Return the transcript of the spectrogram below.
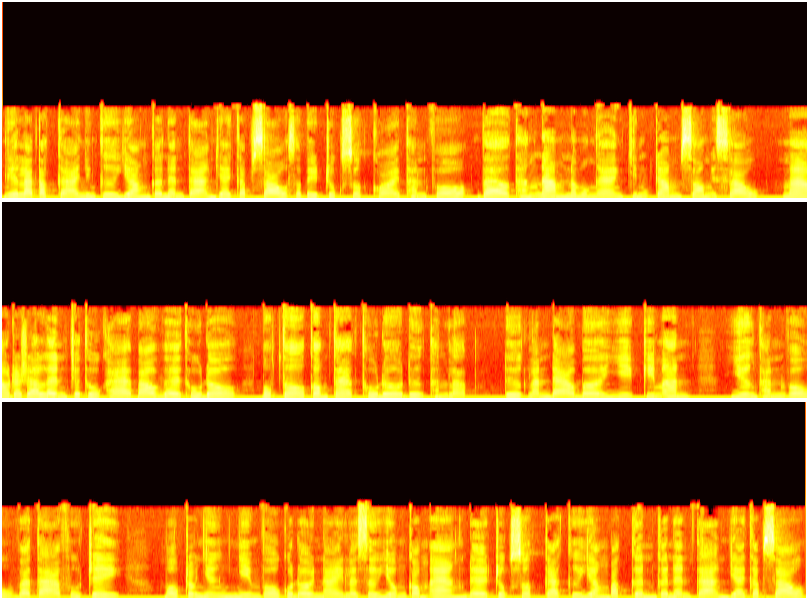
nghĩa là tất cả những cư dân có nền tảng giai cấp 6 sẽ bị trục xuất khỏi thành phố. Vào tháng 5 năm 1966, Mao đã ra lệnh cho thuộc hạ bảo vệ thủ đô. Một tổ công tác thủ đô được thành lập, được lãnh đạo bởi Diệp Kiếm Anh, Dương Thành Vũ và Tạ Phú Trì. Một trong những nhiệm vụ của đội này là sử dụng công an để trục xuất các cư dân Bắc Kinh có nền tảng giai cấp 6.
